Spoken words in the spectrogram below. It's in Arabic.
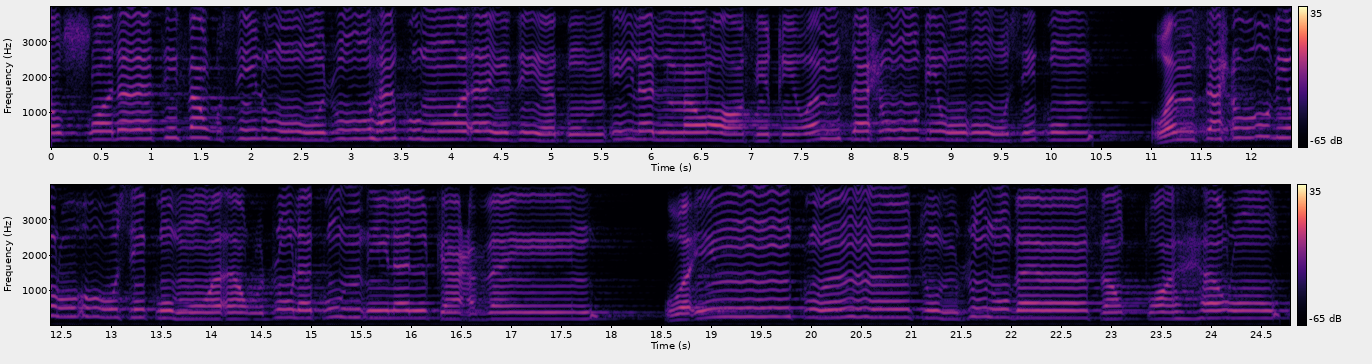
إلى الصلاة فاغسلوا وجوهكم وأيديكم إلى المرافق وامسحوا برؤوسكم وامسحوا برؤوسكم وأرجلكم إلى الكعبين. وإن كنتم جنبا فاطهروا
